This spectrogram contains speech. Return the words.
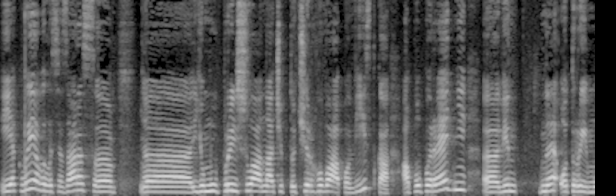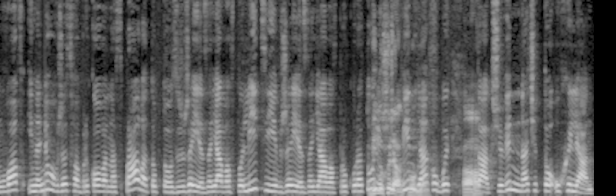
І як виявилося, зараз е, е, йому прийшла, начебто, чергова повістка, а попередні е, він. Не отримував, і на нього вже сфабрикована справа. Тобто, вже є заява в поліції, вже є заява в прокуратурі, Він що ухилянт, він мовляв. якоби Ага. так, що він, начебто, ухилянт.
